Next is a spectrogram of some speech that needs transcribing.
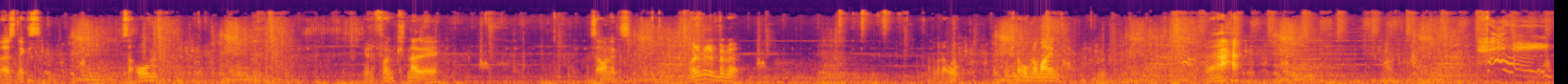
Da ist nichts. Ist da oben. Ja, voll ein Knall, ey. Ist auch nichts. Warte mal da oben. Da oben noch mal hin. Ah, Hey!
